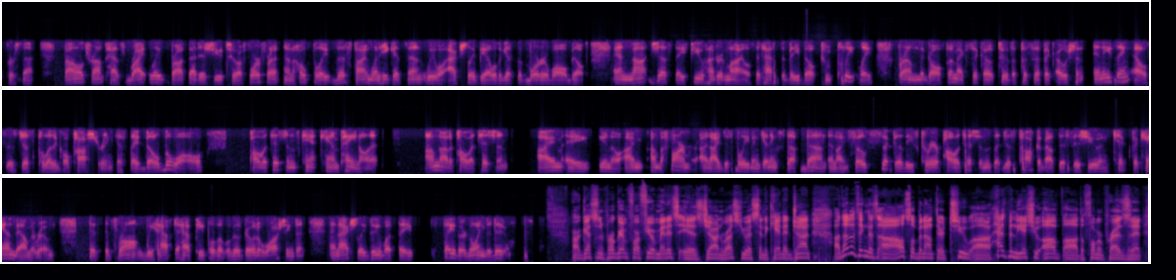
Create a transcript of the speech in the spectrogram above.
Donald Trump has rightly brought that issue to a forefront, and hopefully, this time when he gets in, we will actually be able to get the border wall built. And not just a few hundred miles, it has to be built completely from the Gulf of Mexico to the Pacific Ocean. Anything else is just political posturing. If they build the wall, politicians can't campaign on it. I'm not a politician. I'm a you know I'm I'm a farmer and I just believe in getting stuff done and I'm so sick of these career politicians that just talk about this issue and kick the can down the road. It, it's wrong. We have to have people that will go to Washington and actually do what they say they're going to do. Our guest in the program for a few minutes is John Rust, U.S. Senate candidate. John, another thing that's uh, also been out there too uh, has been the issue of uh, the former president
